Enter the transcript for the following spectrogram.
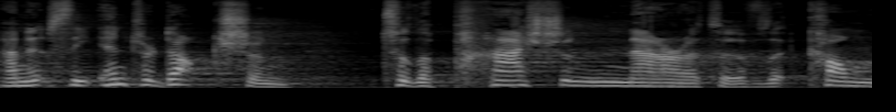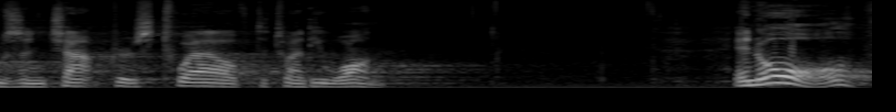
And it's the introduction to the passion narrative that comes in chapters 12 to 21. In all,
